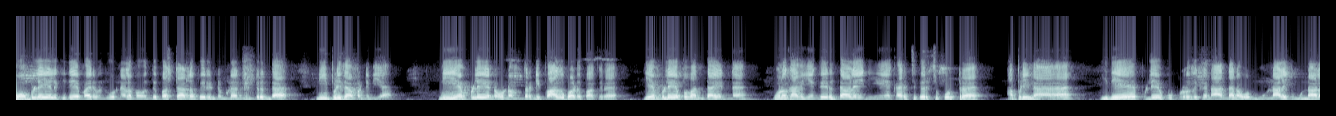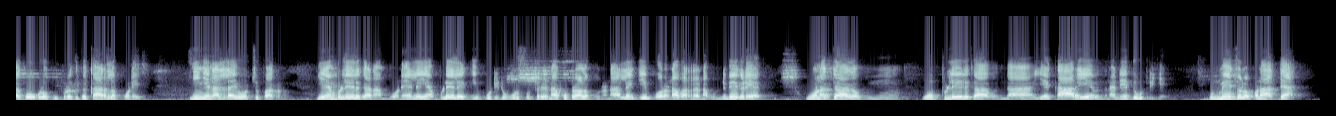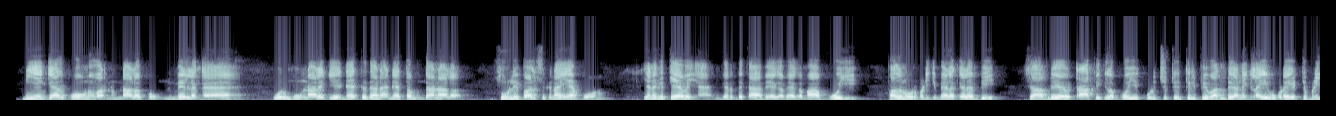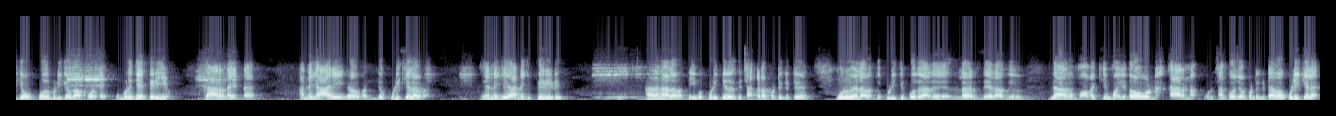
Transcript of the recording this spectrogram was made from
உன் பிள்ளைகளுக்கு இதே மாதிரி வந்து ஒரு நிலமை வந்து பஸ் ஸ்டாண்டில் போய் ரெண்டு மணி நேரம் நின்றுருந்தா நீ இப்படி தான் பண்ணுவியா? நீ என் பிள்ளைய என்ன ஒன்றும் நீ பாகுபாடு பார்க்குற என் பிள்ளைய இப்போ வந்தால் என்ன? உனக்கு அவங்க எங்கே இருந்தாலே நீ ஏன் கரிச்சு கரிச்சு கொட்டுற? அப்படின்னா இதே பிள்ளைய கூப்பிட்றதுக்கு நான் தானே ஒரு மூணு நாளைக்கு முன்னால் கோகுலை கூப்பிட்றதுக்கு காரில் போனேன். நீங்கள் நல்லா யோசிச்சு பார்க்கணும். என் பிள்ளைகளுக்கா நான் போனேன்? இல்லை என் பிள்ளைகளை எங்கேயும் கூட்டிகிட்டு ஊர் சுற்றுறேனா குற்றாலம் போகிறேனா இல்லை எங்கேயும் போகிறேனா வர்றேனா ஒன்றுமே கிடையாது. உனக்காகவும் உன் பிள்ளைகளுக்காகவும் தான் என் காரையே வந்து நான் நேர்ந்து விட்ருக்கேன் உண்மையை சொல்லப்போனால் அதான். நீ எங்கேயாவது போகணும் வரணும்னாலோ இப்போ ஒன்றுமே இல்லைங்க. ஒரு மூணு நாளைக்கு நேற்று தானே நேற்ற முந்தா நாளோ சுருளி பால்ஸுக்கு நான் ஏன் போகணும்? எனக்கு தேவையா? இங்கேருந்து கா வேக வேகமாக போய் பதினோரு மணிக்கு மேலே கிளம்பி அப்படியே டிராஃபிக்கில் போய் குளிச்சுட்டு திருப்பி வந்து அன்னைக்கு லைவ் கூட எட்டு மணிக்கோ ஒம்பது மணிக்கோ தான் போட்டேன். உங்களுக்கே தெரியும். காரணம் என்ன? அன்னைக்கு ஆரியங்க வந்து குளிக்கல அவன் என்னைக்கு? அன்னைக்கு பீரியடு அதனால் வந்து இவன் குளிக்கிறதுக்கு சங்கடப்பட்டுக்கிட்டு ஒருவேளை வந்து குளிக்கும் போது அது இதில் இருந்து ஏதாவது இதாகுமோ வைக்குமோ ஏதோ ஒன்று காரணம். ஒரு சங்கோச்சப்பட்டுக்கிட்டு அவள் குளிக்கலை.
